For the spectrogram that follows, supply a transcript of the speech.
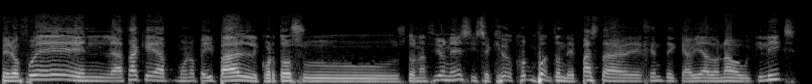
pero fue en el ataque a bueno, PayPal cortó sus donaciones y se quedó con un montón de pasta de gente que había donado a Wikileaks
